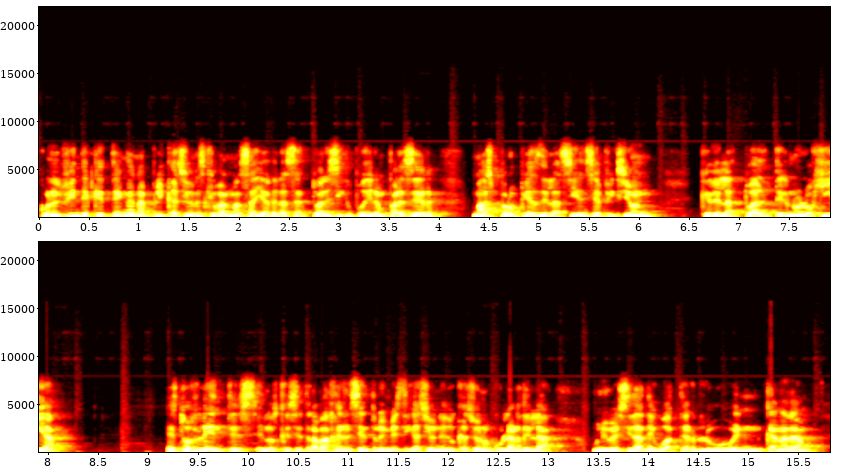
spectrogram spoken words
con el fin de que tengan aplicaciones que van más allá de las actuales y que pudieran parecer más propias de la ciencia ficción que de la actual tecnología. Estos lentes en los que se trabaja en el Centro de Investigación y Educación Ocular de la Universidad de Waterloo en Canadá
